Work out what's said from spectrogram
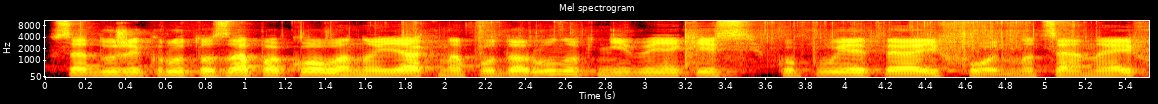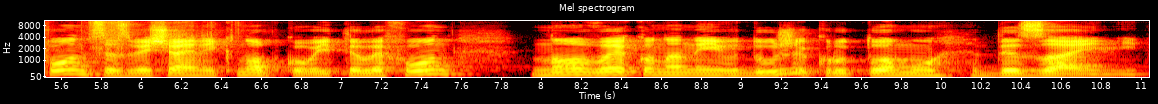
Все дуже круто запаковано як на подарунок, ніби якийсь купуєте iPhone. Ну це не iPhone, це звичайний кнопковий телефон, але виконаний в дуже крутому дизайні.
